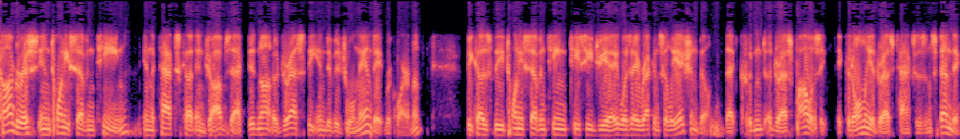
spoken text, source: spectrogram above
Congress in 2017, in the Tax Cut and Jobs Act, did not address the individual mandate requirement because the 2017 TCJA was a reconciliation bill that couldn't address policy. It could only address taxes and spending.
